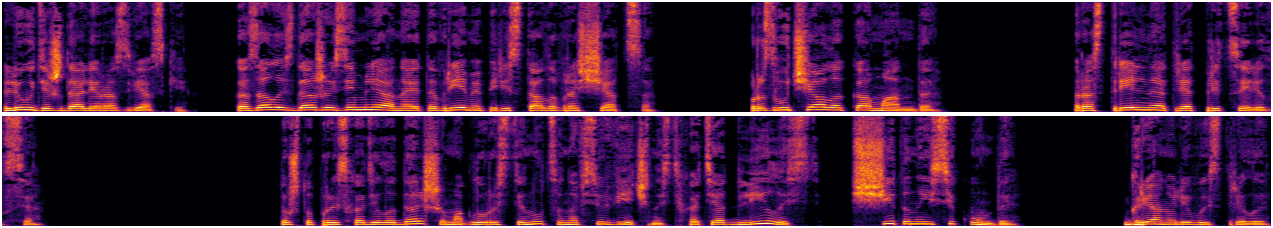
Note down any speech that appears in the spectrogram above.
Люди ждали развязки. Казалось, даже земля на это время перестала вращаться. Прозвучала команда. Расстрельный отряд прицелился. То, что происходило дальше, могло растянуться на всю вечность, хотя длилось считанные секунды. Грянули выстрелы.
